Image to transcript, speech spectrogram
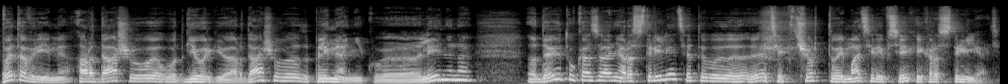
В это время Ардашеву, вот Георгию Ардашеву, племяннику э, Ленина, дают указание расстрелять этого, этих, черт твоей матери, всех их расстрелять.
